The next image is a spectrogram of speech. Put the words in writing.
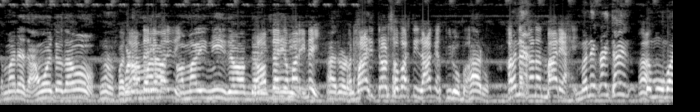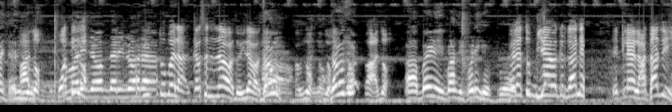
તમારે ધાવો હોય તો ધાવો પણ પણ જવાબદારી અમારા- અમારી નહીં. જવાબદારી જવાબદારી અમારી નહીં. હા, રોડો. પણ મારી ત્રણસો વર્ષથી જાગે પીરોબા સારું મને મને ગણન માર્યા છે મને કઈ થાય તો હું બાય ધરી હા જો લઉં છું. પોતી અમારી લો. જવાબદારી લો તું પેલા કરશન જવા દો જવા દો. જાઉં? હા, જો, જો. જાઉં છું? હા જો. આ બહેણી પાછી પડી ગયો. એટલે તું બિયા વગર જા ને. એટલે લાધાજી.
